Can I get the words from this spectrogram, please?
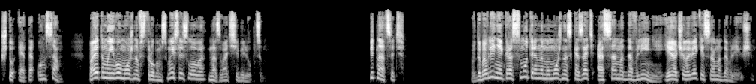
что это он сам. Поэтому его можно в строгом смысле слова назвать себелюбцем. 15. В добавление к рассмотренному можно сказать о самодавлении и о человеке самодавлеющем.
